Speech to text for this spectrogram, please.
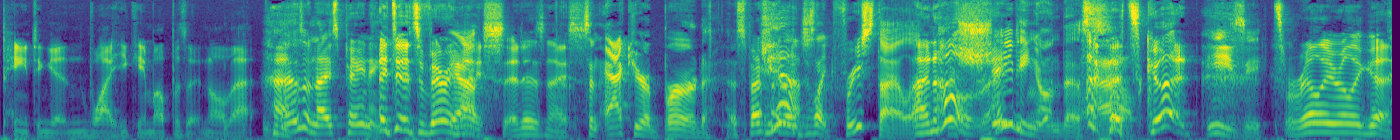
painting it and why he came up with it and all that. That is a nice painting. It's, it's very Yeah. nice. It is nice. It's an accurate bird, especially Yeah. when just like freestyle. it. I know, The right? shading on this. It's good. Easy. It's really, really good.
